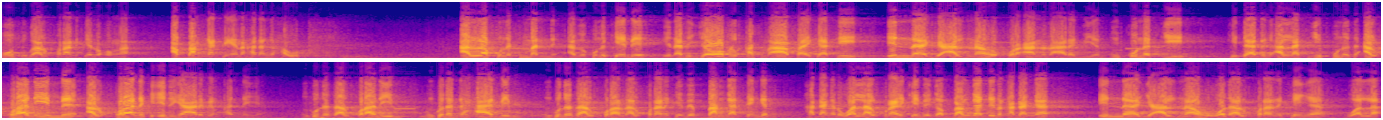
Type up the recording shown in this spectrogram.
fosu ga alquran ke no nga abangante yana hada nga hawut alla kuna timanne aga kuna kebe ina ta jawabul qasm a fa kati inna ja'alnahu qur'anan arabiyyan in kuna ti kitabe alla ti kuna ta alqurani me alqurani ke idan ya arabin kannaya in kuna ta alqurani in kuna ta hamim in kuna ta alquran alqurani kebe bangante ngen kadanga walla alqurani kebe ga bangante na kadanga inna ja'alnahu wada alqur'ana kenya walla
